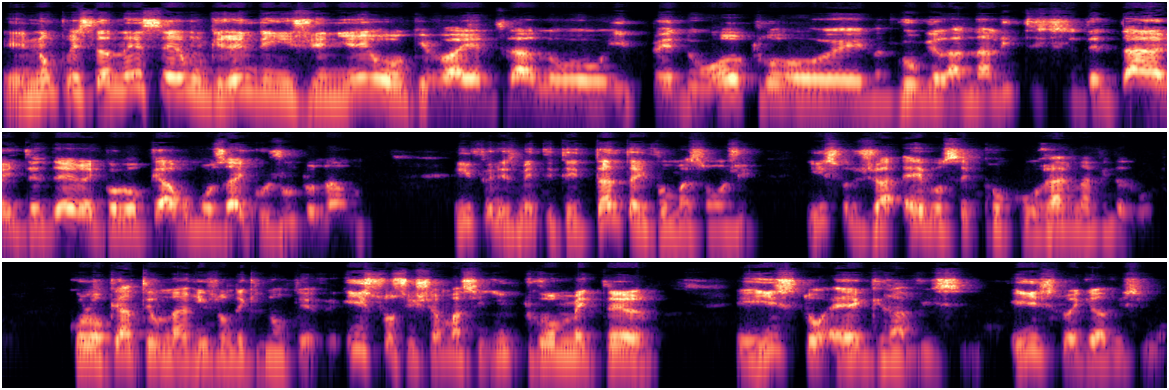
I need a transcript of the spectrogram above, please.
E não precisa nem ser um grande engenheiro que vai entrar no IP do outro, e no Google Analytics, tentar entender e colocar o mosaico junto, não. Infelizmente, tem tanta informação hoje. Isso já é você procurar na vida do outro. Colocar teu nariz onde que não teve. Isso se chama-se intrometer. E isto é gravíssimo. Isto é gravíssimo.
